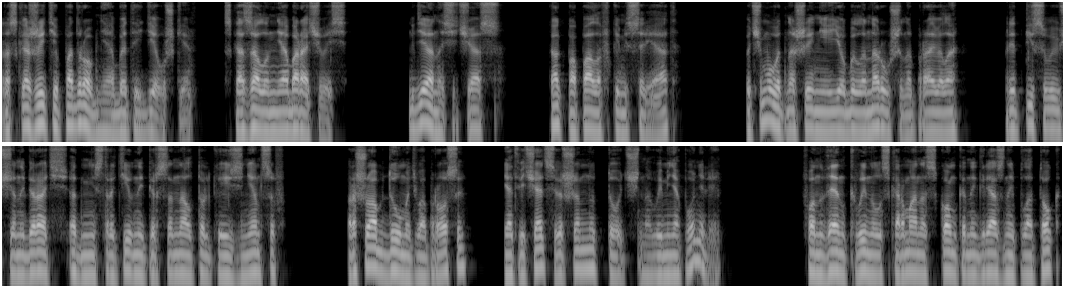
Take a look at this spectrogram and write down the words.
«Расскажите подробнее об этой девушке», — сказал он, не оборачиваясь. «Где она сейчас? Как попала в комиссариат? Почему в отношении ее было нарушено правило, предписывающее набирать административный персонал только из немцев?» Прошу обдумать вопросы и отвечать совершенно точно. Вы меня поняли?» Фон Венк вынул из кармана скомканный грязный платок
